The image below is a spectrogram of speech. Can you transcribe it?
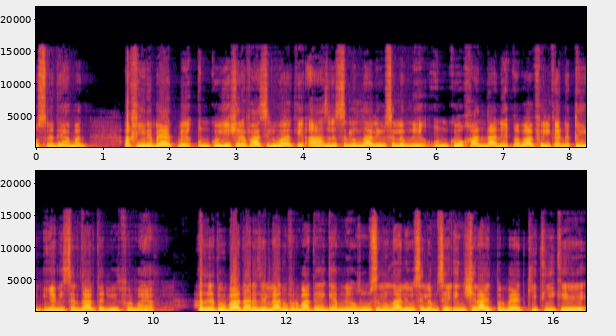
مسند احمد۔ اخیر بیعت میں ان کو یہ شرف حاصل ہوا کہ حضرت صلی اللہ علیہ وسلم نے ان کو خاندان قبافل کا نقیب یعنی سردار تجویز فرمایا۔ حضرت عبادہ رضی اللہ عنہ فرماتے ہیں کہ ہم نے حضور صلی اللہ علیہ وسلم سے ان شرائط پر بیعت کی تھی کہ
